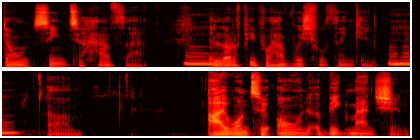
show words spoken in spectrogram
don't seem to have that. A lot of people have wishful thinking. Um, I want to own a big mansion.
